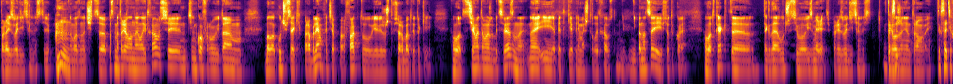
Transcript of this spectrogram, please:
производительности. вот, значит, э, посмотрела на Lighthouse 'е Tinkoff.ru, и там была куча всяких проблем, хотя по факту я вижу, что все работает окей. Вот. С чем это может быть связано? Ну и опять-таки я понимаю, что Lighthouse там не, не панацея и все такое. Вот. Как это тогда лучше всего измерять производительность Это, приложения на трамвай? Это, кстати,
